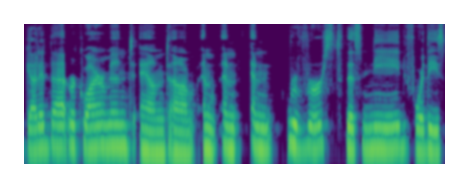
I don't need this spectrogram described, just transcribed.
gutted that requirement and um, and and and reversed this need for these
